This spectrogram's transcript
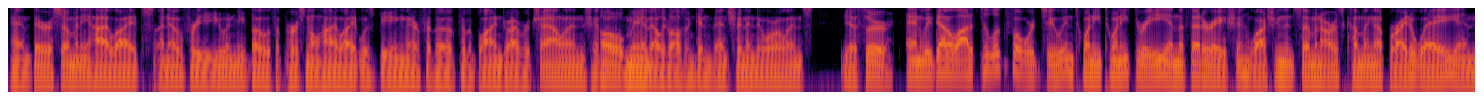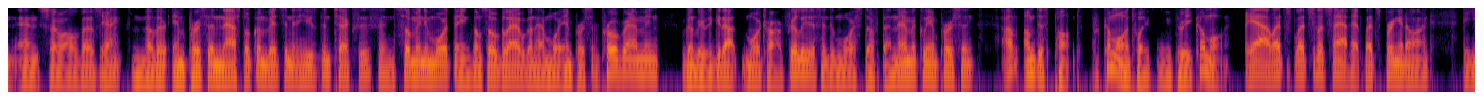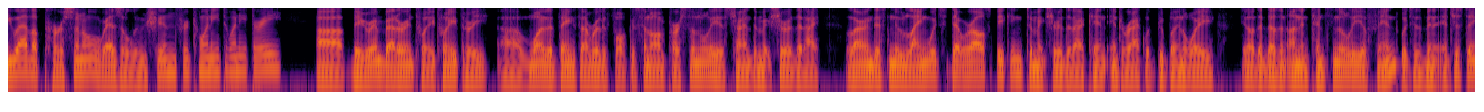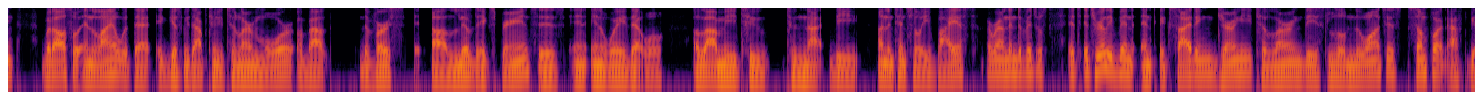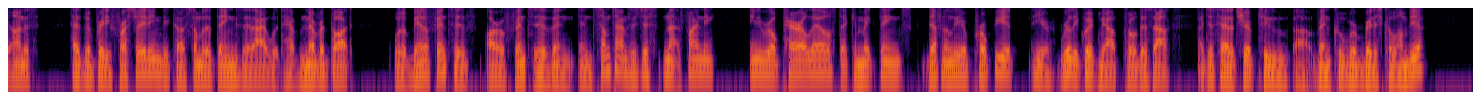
And there are so many highlights. I know for you, you and me both, a personal highlight was being there for the for the blind driver challenge. And oh man, that was awesome convention in New Orleans. Yes, sir. And we've got a lot to look forward to in 2023 in the Federation. Washington seminars coming up right away, and and so all those yeah. things. Another in-person national convention in Houston, Texas, and so many more things. I'm so glad we're going to have more in-person programming. We're going to be able to get out more to our affiliates and do more stuff dynamically in person. I'm I'm just pumped. Come on, 2023. Come on. Yeah, let's let's let's have it. Let's bring it on. Do you have a personal resolution for 2023? Uh, bigger and better in 2023. Uh, one of the things that I'm really focusing on personally is trying to make sure that I learn this new language that we're all speaking to make sure that I can interact with people in a way, you know, that doesn't unintentionally offend, which has been interesting. But also in line with that, it gives me the opportunity to learn more about diverse uh, lived experiences in, in a way that will allow me to to not be unintentionally biased around individuals. It's it's really been an exciting journey to learn these little nuances. Some part, I have to be honest, has been pretty frustrating because some of the things that I would have never thought would have been offensive are offensive, and and sometimes it's just not finding any real parallels that can make things definitely appropriate. Here, really quickly, I'll throw this out. I just had a trip to uh, Vancouver, British Columbia,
